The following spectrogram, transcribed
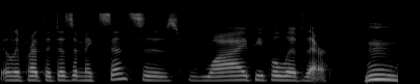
The only part that doesn't make sense is why people live there. Hmm.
